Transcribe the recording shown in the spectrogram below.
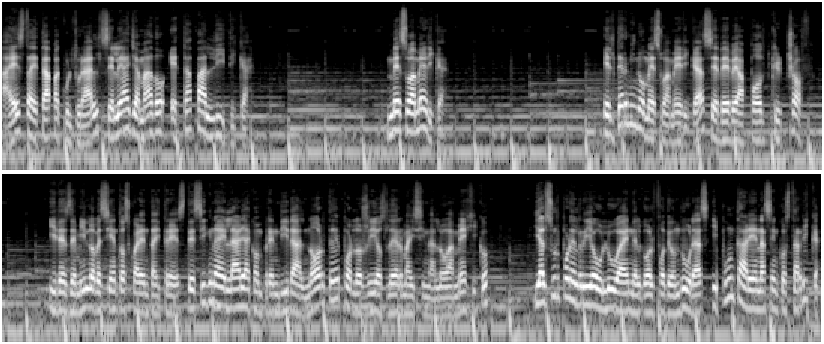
a esta etapa cultural se le ha llamado etapa lítica. Mesoamérica. El término Mesoamérica se debe a Paul Kirchhoff y desde 1943 designa el área comprendida al norte por los ríos Lerma y Sinaloa, México, y al sur por el río Ulúa en el Golfo de Honduras y Punta Arenas en Costa Rica.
